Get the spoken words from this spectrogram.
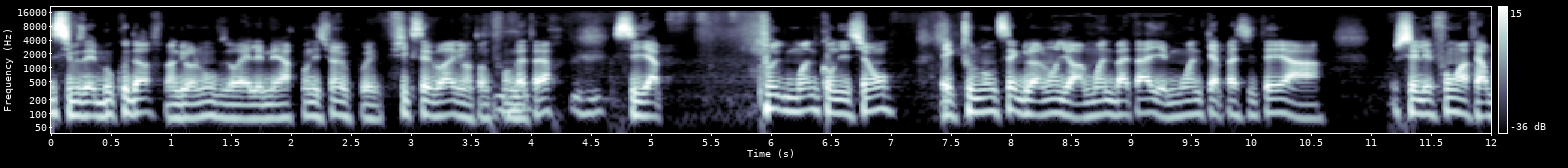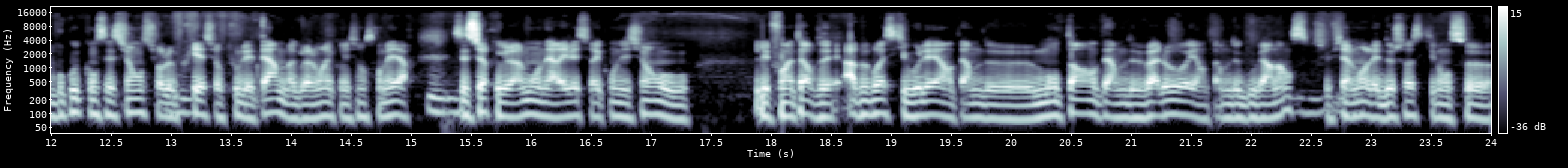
Si vous avez beaucoup d'offres, ben, globalement, vous aurez les meilleures conditions et vous pouvez fixer vos règles en tant que fondateur. Mhm. Mhm. S'il y a peu de moins de conditions, et que tout le monde sait que globalement il y aura moins de batailles et moins de capacité à chez les fonds à faire beaucoup de concessions sur le prix et sur tous les termes, bah, globalement les conditions seront meilleures. C'est sûr que globalement on est arrivé sur des conditions où les fondateurs faisaient à peu près ce qu'ils voulaient en termes de montant, en termes de valo et en termes de gouvernance. Parce que finalement, les deux choses qui vont se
